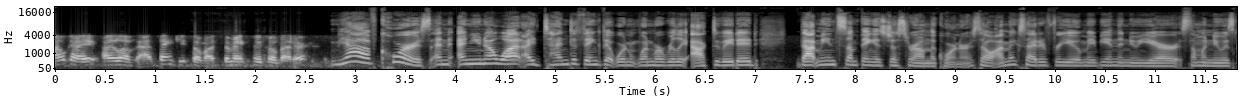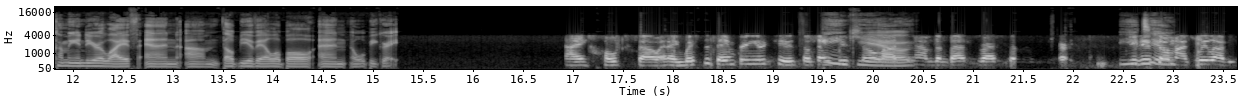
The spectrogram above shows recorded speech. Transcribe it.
Okay, I love that. Thank you so much. That makes me feel better. Yeah, of course. And and you know what? I tend to think that when when we're really activated, that means something is just around the corner. So I'm excited for you. Maybe in the new year, someone new is coming into your life, and um, they'll be available, and it will be great. I hope so, and I wish the same for you too. So thank, Thank you so much, you. and have the best rest of the year. You, do too. so much. We love you.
